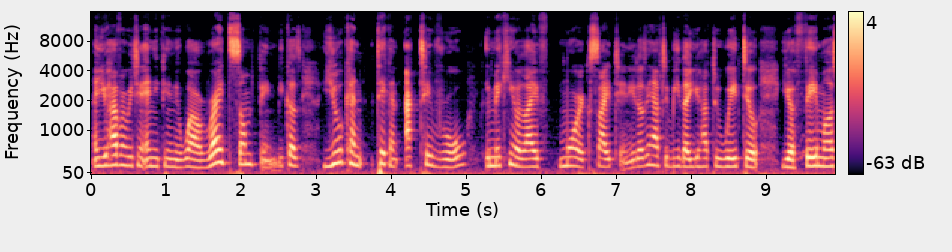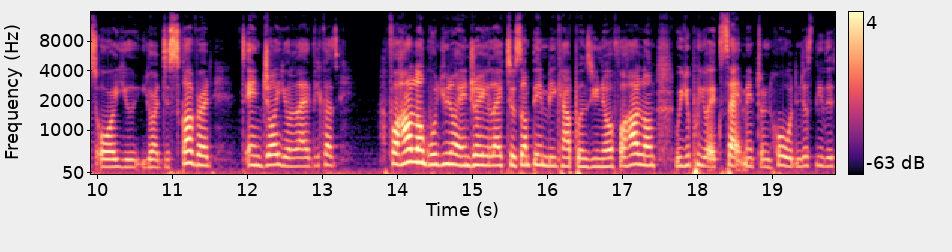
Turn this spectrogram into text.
and you haven't written anything in a while. Write something because you can take an active role in making your life more exciting. It doesn't have to be that you have to wait till you're famous or you you're discovered enjoy your life because for how long would you not enjoy your life till something big happens you know? For how long will you put your excitement on hold and just live this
